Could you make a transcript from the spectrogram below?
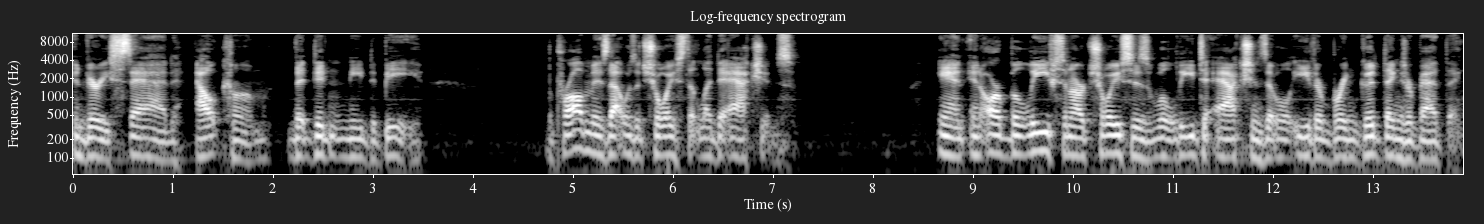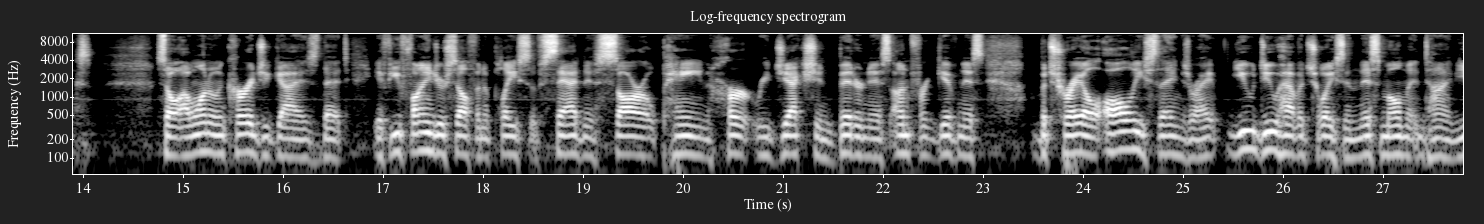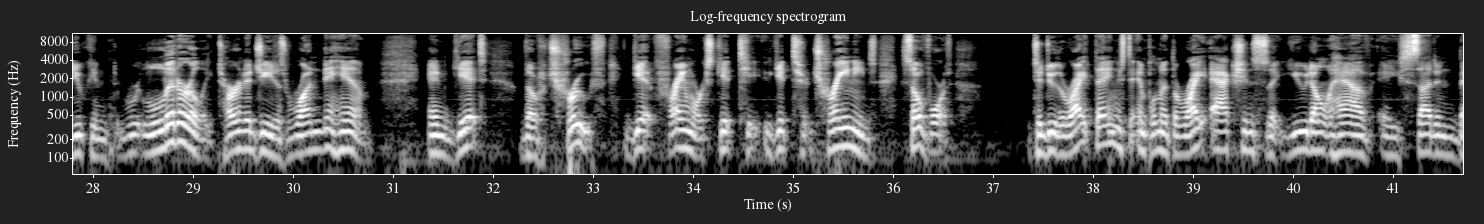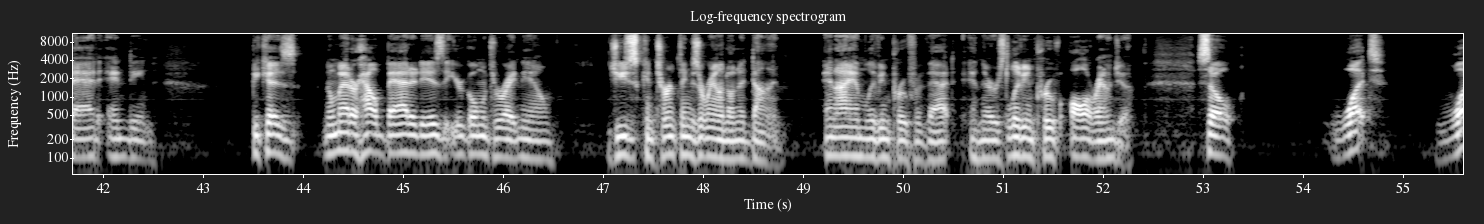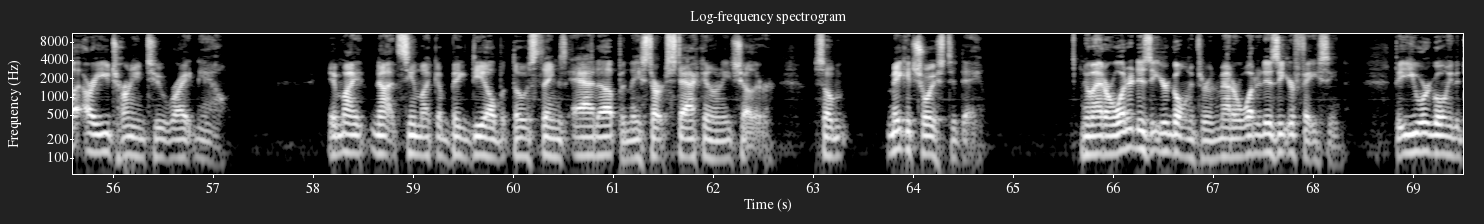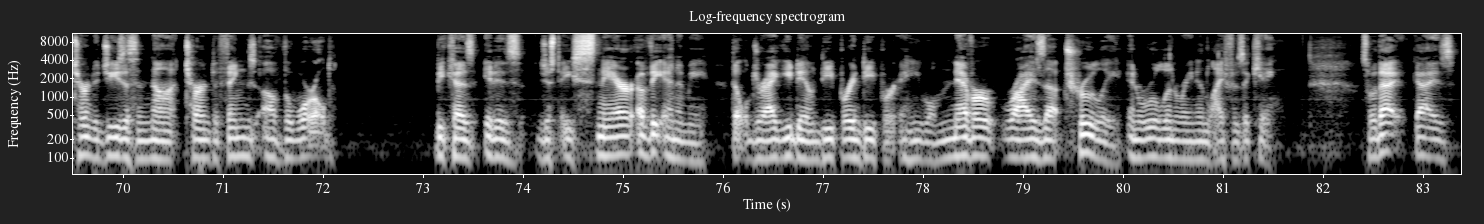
and very sad outcome that didn't need to be. The problem is that was a choice that led to actions. And, and our beliefs and our choices will lead to actions that will either bring good things or bad things. So I want to encourage you guys that if you find yourself in a place of sadness, sorrow, pain, hurt, rejection, bitterness, unforgiveness, betrayal, all these things, right? You do have a choice in this moment in time. You can literally turn to Jesus, run to him and get the truth, get frameworks, get, t- get t- trainings, so forth to do the right things, to implement the right actions so that you don't have a sudden bad ending. Because no matter how bad it is that you're going through right now, Jesus can turn things around on a dime. And I am living proof of that. And there's living proof all around you. So what, what are you turning to right now? It might not seem like a big deal, but those things add up and they start stacking on each other. So make a choice today. No matter what it is that you're going through, no matter what it is that you're facing, that you are going to turn to Jesus and not turn to things of the world because it is just a snare of the enemy that will drag you down deeper and deeper and you will never rise up truly and rule and reign in life as a king. So that, guys,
